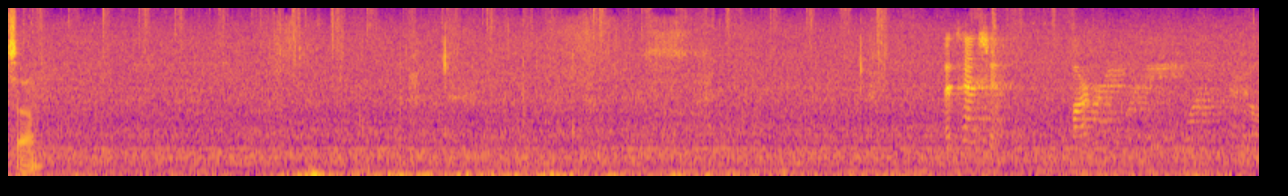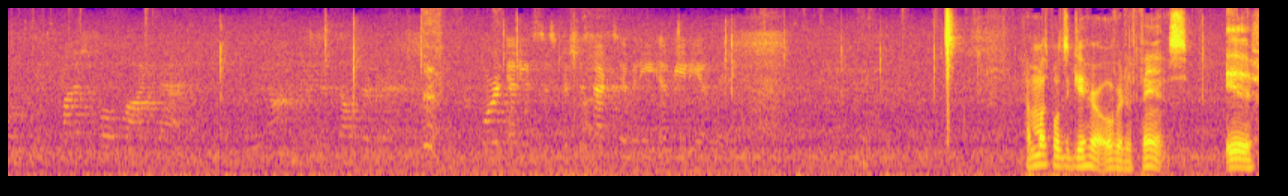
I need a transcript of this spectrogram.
So Attention. Harboring or aiding one criminal is punishable by death. Do not put yourself at risk. Report any suspicious activity immediately. how am I supposed to get her over the fence if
